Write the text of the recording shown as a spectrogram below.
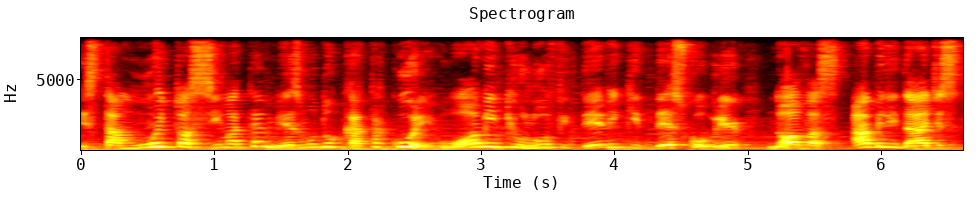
está muito acima até mesmo do Katakuri. O homem que o Luffy teve que descobrir novas habilidades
